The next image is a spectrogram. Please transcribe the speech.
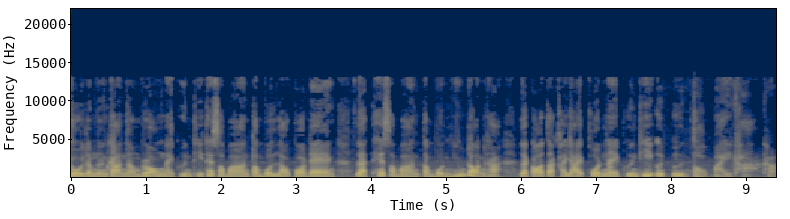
โดยดำเนินการนำร่องในพื้นที่เทศบาลตำบลเหล่าปอแดง และเทศบาลตำบลนิ้วดอนค่ะ และก็จะขยายผลในพื้นที่อื่น ๆ ต่อไปค่ะค่ะ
